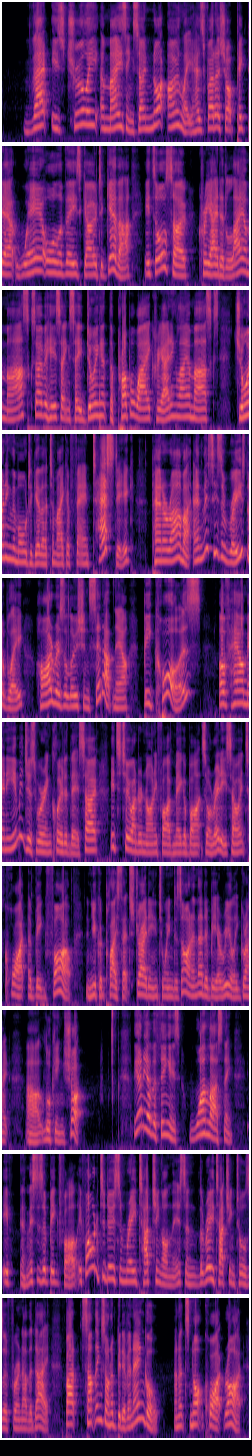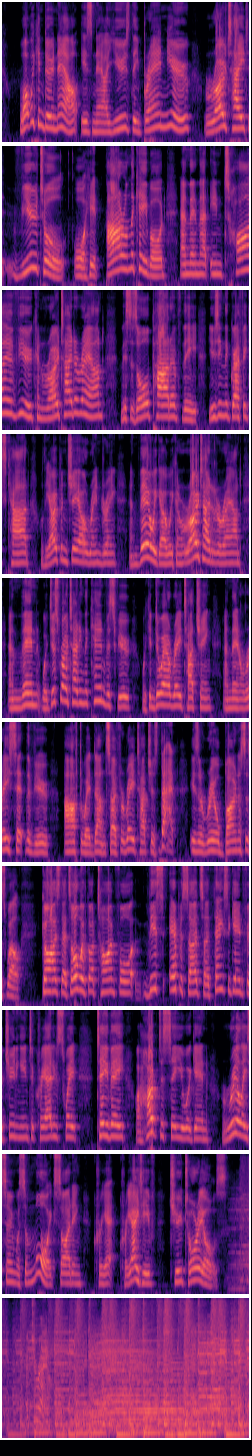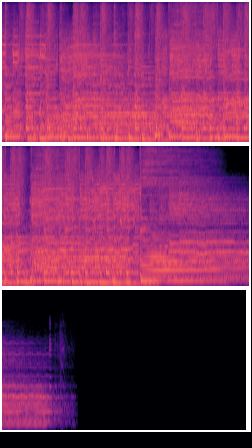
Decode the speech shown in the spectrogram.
That is truly amazing. So not only has Photoshop picked out where all of these go together, it's also created layer masks over here so you can see doing it the proper way, creating layer masks, joining them all together to make a fantastic panorama. And this is a reasonably high resolution setup now because of how many images were included there. So it's 295 megabytes already, so it's quite a big file. And you could place that straight into InDesign, and that'd be a really great uh, looking shot. The only other thing is one last thing. If, and this is a big file, if I wanted to do some retouching on this, and the retouching tools are for another day, but something's on a bit of an angle and it's not quite right. What we can do now is now use the brand new rotate view tool or hit R on the keyboard and then that entire view can rotate around. This is all part of the using the graphics card or the OpenGL rendering and there we go we can rotate it around and then we're just rotating the canvas view we can do our retouching and then reset the view after we're done. So for retouches that is a real bonus as well. Guys, that's all we've got time for this episode. So thanks again for tuning in to Creative Suite TV. I hope to see you again really soon with some more exciting crea creative tutorials. Catch you around.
